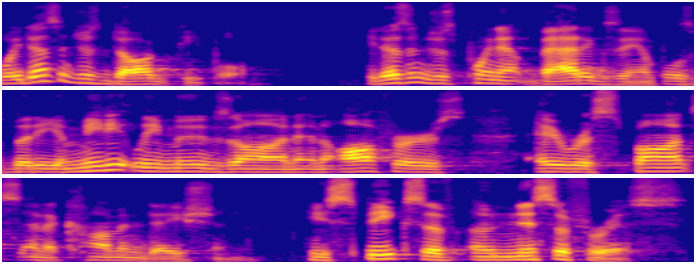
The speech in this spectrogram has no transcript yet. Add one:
Well, he doesn't just dog people. He doesn't just point out bad examples, but he immediately moves on and offers a response and a commendation. He speaks of Onesiphorus,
